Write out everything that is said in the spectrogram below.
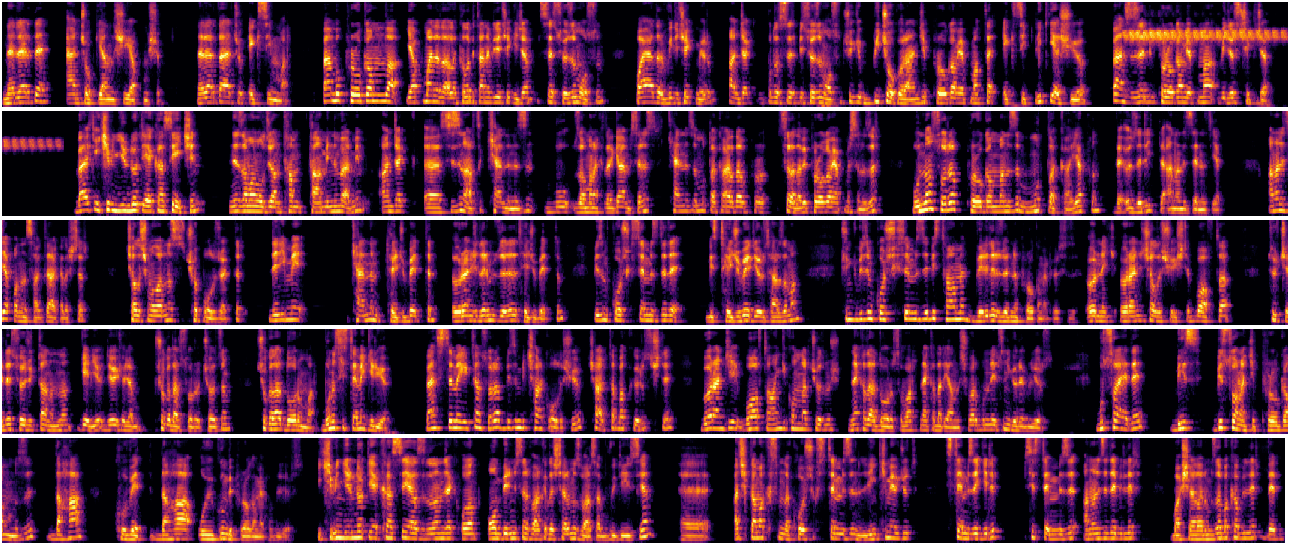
Nelerde en çok yanlışı yapmışım? Nelerde en çok eksiğim var? Ben bu programla yapmayla da alakalı bir tane video çekeceğim. Size sözüm olsun. Bayağıdır video çekmiyorum. Ancak bu da size bir sözüm olsun. Çünkü birçok öğrenci program yapmakta eksiklik yaşıyor. Ben size bir program yapma videosu çekeceğim. Belki 2024 YKS için ne zaman olacağını tam tahminini vermeyeyim. Ancak e, sizin artık kendinizin bu zamana kadar gelmişseniz kendinize mutlaka arada bir sırada bir program yapmışsınızdır. Bundan sonra programlarınızı mutlaka yapın ve özellikle analizlerinizi yapın. Analiz yapmadığınız takdirde arkadaşlar çalışmalarınız çöp olacaktır. Dediğimi kendim tecrübe ettim. Öğrencilerim üzerinde de tecrübe ettim. Bizim koçluk sistemimizde de biz tecrübe ediyoruz her zaman. Çünkü bizim koçluk sistemimizde biz tamamen veriler üzerine program yapıyoruz size. Örnek öğrenci çalışıyor işte bu hafta Türkçe'de sözlükte anlamından geliyor. Diyor ki hocam şu kadar soru çözdüm. Şu kadar doğrum var. Bunu sisteme giriyor. Ben sisteme girdikten sonra bizim bir çark oluşuyor. Çarkta bakıyoruz işte bu öğrenci bu hafta hangi konuları çözmüş, ne kadar doğrusu var, ne kadar yanlış var bunun hepsini görebiliyoruz. Bu sayede biz bir sonraki programımızı daha kuvvetli, daha uygun bir program yapabiliyoruz. 2024 YKS'ye hazırlanacak olan 11. sınıf arkadaşlarımız varsa bu videoyu izleyen e, açıklama kısmında koçluk sistemimizin linki mevcut. Sitemize girip sistemimizi analiz edebilir, başarılarımıza bakabilir ve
